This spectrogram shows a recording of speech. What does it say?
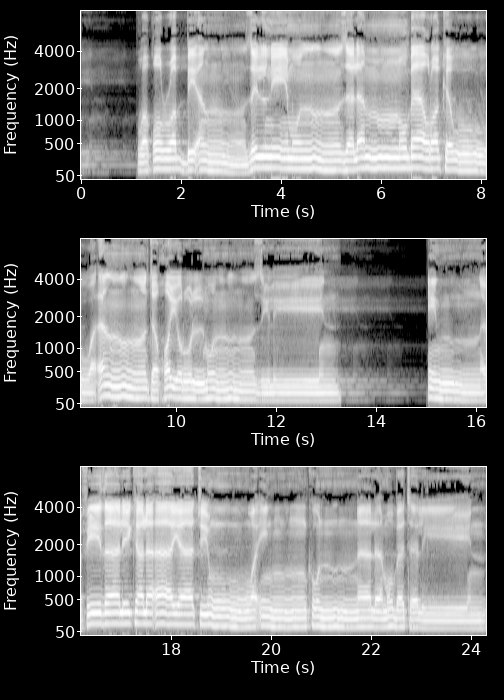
وقل رب أنزلني منزلا مباركا وأنت خير المنزلين. إن في ذلك لآيات وإن كنا لمبتلين.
